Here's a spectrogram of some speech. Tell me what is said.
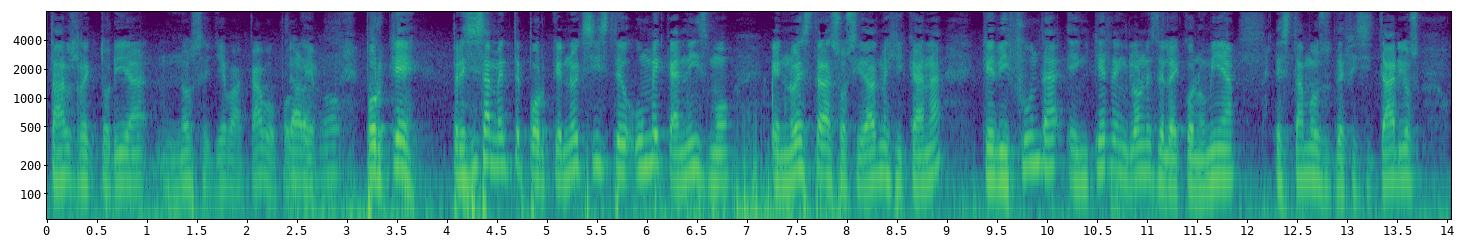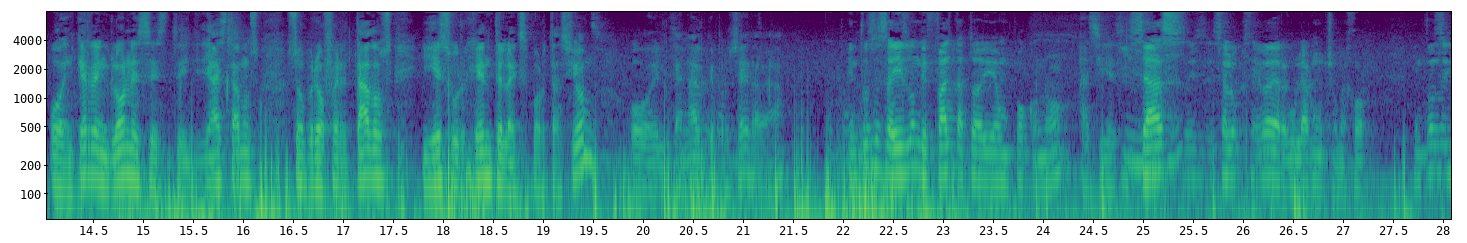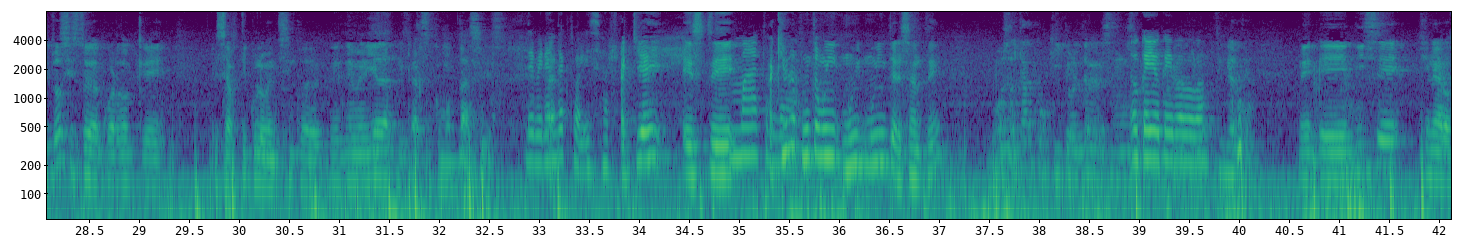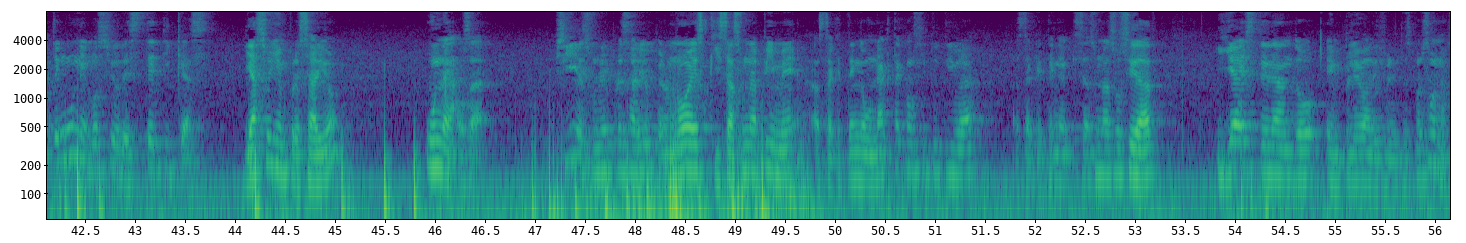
tal rectoría no se lleva a cabo. Porque, ¿Por qué? Precisamente porque no existe un mecanismo en nuestra sociedad mexicana que difunda en qué renglones de la economía estamos deficitarios o en qué renglones este, ya estamos sobreofertados y es urgente la exportación o el canal que proceda, ¿verdad? Entonces ahí es donde falta todavía un poco, ¿no? Así es. Quizás es, algo que se deba de regular mucho mejor. Entonces yo sí estoy de acuerdo que ese artículo 25 debería de aplicarse como tal. Deberían de actualizar. Aquí hay este aquí una pregunta muy muy muy interesante. Vamos a saltar poquito, ahorita regresamos. Ok, ok, va, va, va. Fíjate. Eh, dice Genaro, tengo un negocio de estéticas. ¿Ya soy empresario? Una, o sea, sí es un empresario, pero no es quizás una pyme hasta que tenga un acta constitutiva, hasta que tenga quizás una sociedad y ya esté dando empleo a diferentes personas.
